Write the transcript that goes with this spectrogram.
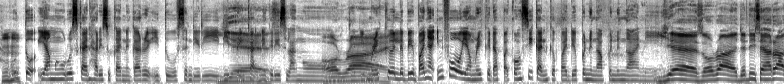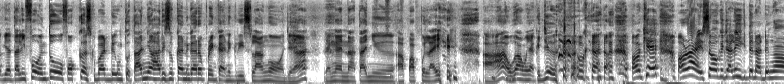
hmm. untuk yang menguruskan Hari Sukan Negara itu sendiri di yes. peringkat negeri Selangor. Alright. Jadi mereka lebih banyak info yang mereka dapat kongsikan kepada pendengar-pendengar ni. Yes, alright. Jadi saya harap yang telefon tu fokus kepada untuk tanya Hari Sukan Negara peringkat negeri Selangor je. Ha? Jangan nak tanya apa-apa lain. ah, orang banyak kerja. okay. Alright. So kejap lagi kita nak dengar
